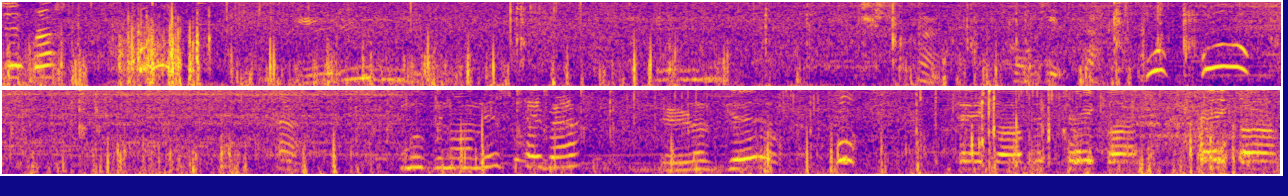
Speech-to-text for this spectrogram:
shit, bro. Woo. Uh, moving on this way, bro. Let's go. Take off, let's take off, take off.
